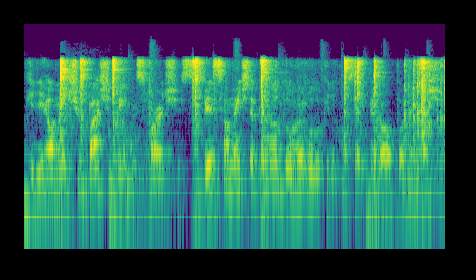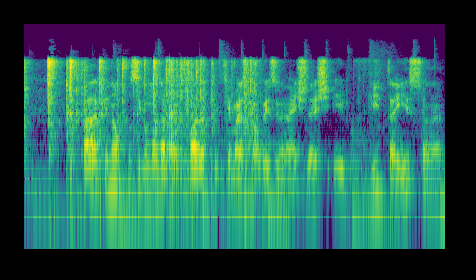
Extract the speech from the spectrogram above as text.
que ele realmente bate bem mais forte. Especialmente dependendo do ângulo que ele consegue pegar o oponente. Claro que não conseguiu mandar pra fora, porque mais uma vez o United Dash evita isso, né?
